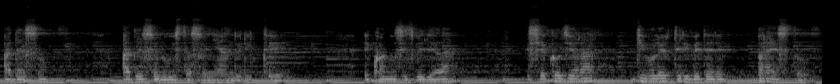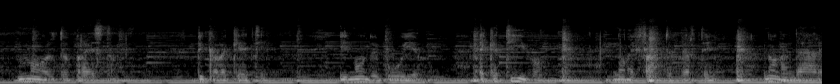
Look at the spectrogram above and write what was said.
Adesso, adesso lui sta sognando di te e quando si sveglierà si accorgerà di volerti rivedere presto, molto presto. Piccola Katie, il mondo è buio, è cattivo, non è fatto per te. Non andare,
